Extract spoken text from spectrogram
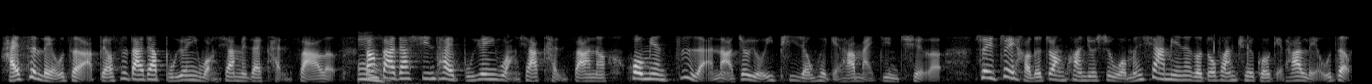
还是留着啊，表示大家不愿意往下面再砍杀了。嗯当大家心态不愿意往下砍杀呢，后面自然呐、就有一批人会给他买进去了。所以最好的状况就是我们下面那个多方缺口给它留着，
